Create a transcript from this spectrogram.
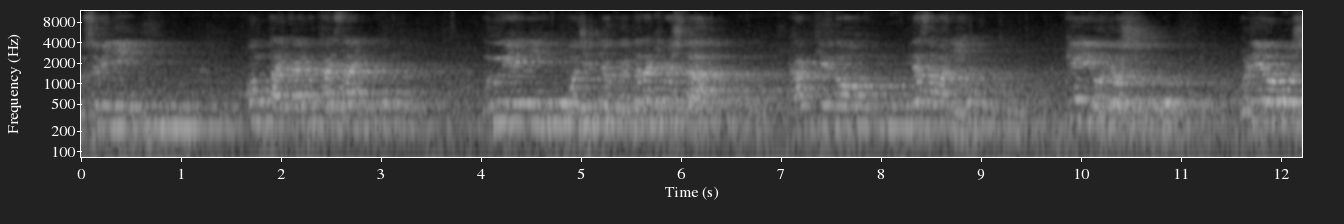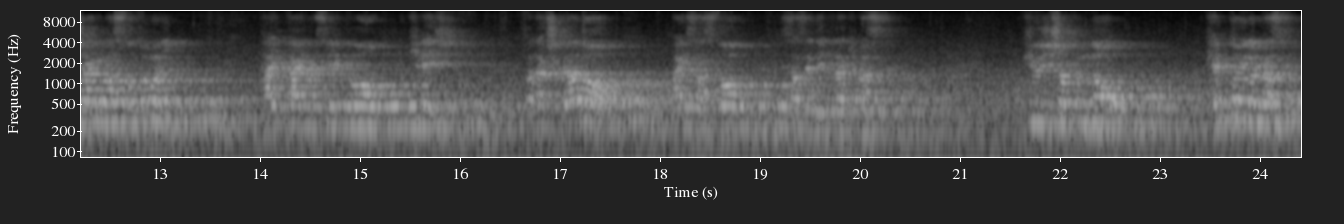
結びに本大会の開催運営にご尽力をいただきました関係の皆様に敬意を表しお礼を申し上げますとともに大会の成功を記念し私からの挨拶とさせていただきます。給仕諸君の健闘に乗ります。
